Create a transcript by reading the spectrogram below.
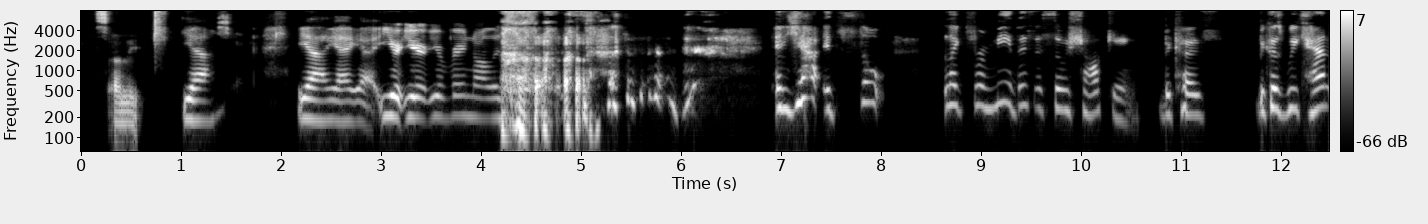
Sadly. Yeah. Yeah, yeah, yeah. You're you're you're very knowledgeable. and yeah, it's so like for me this is so shocking because because we can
